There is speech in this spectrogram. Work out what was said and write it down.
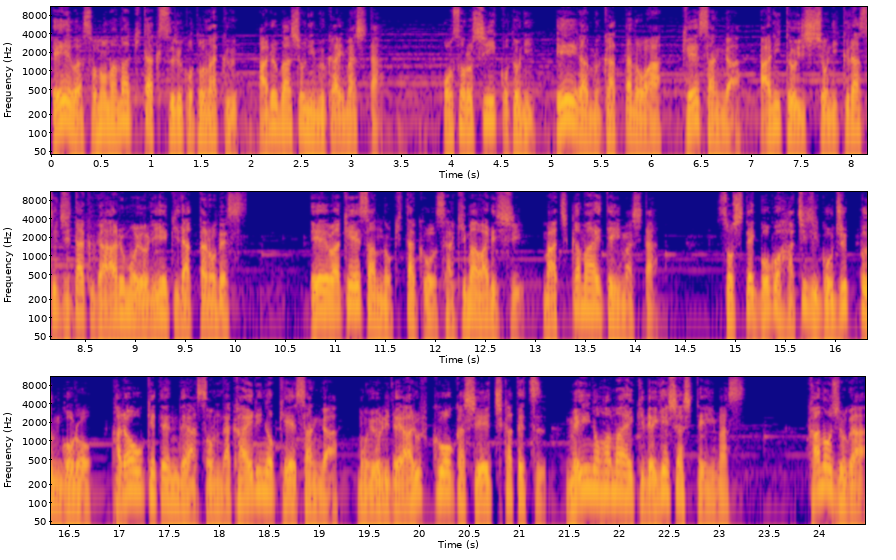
A はそのまま帰宅することなく、ある場所に向かいました。恐ろしいことに A が向かったのは K さんが兄と一緒に暮らす自宅がある最寄り駅だったのです。A は K さんの帰宅を先回りし、待ち構えていました。そして午後8時50分頃、カラオケ店で遊んだ帰りの K さんが、最寄りである福岡市営地下鉄、メイの浜駅で下車しています。彼女が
